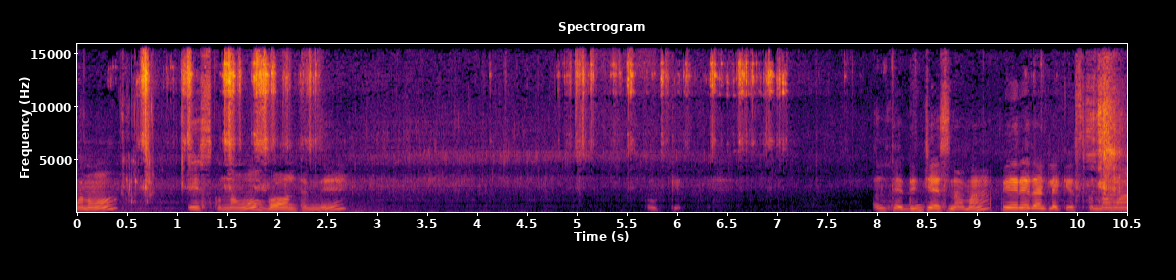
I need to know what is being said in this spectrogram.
మనం వేసుకుందాము బాగుంటుంది. ఓకే. అంతే దించేసినామా? వేరే దాంట్లోకి వేసుకున్నామా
